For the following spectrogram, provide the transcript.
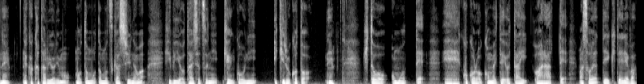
ね、なんか語るよりももっともっと難しいのは日々を大切に健康に生きることね、人を思って、えー心を込めて歌い笑って、まあ、そうやって生きていれば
